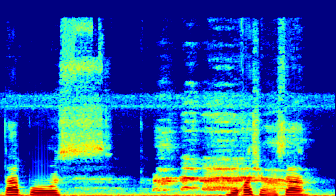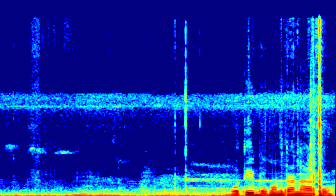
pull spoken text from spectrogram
Tapos, bukas yung isa. Buti bumunta na ako.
